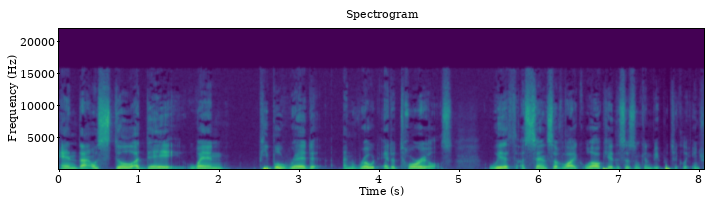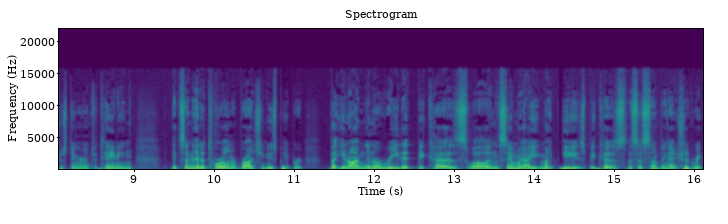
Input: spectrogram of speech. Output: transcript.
and that was still a day when people read and wrote editorials with a sense of like, well, okay, this isn't going to be particularly interesting or entertaining. It's an editorial in a broadsheet newspaper, but you know, I'm going to read it because, well, in the same way I eat my peas, because this is something I should read.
